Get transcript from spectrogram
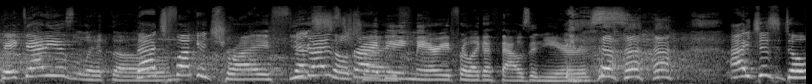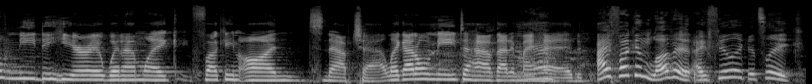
Big Daddy is lit though. That's fucking trife. you That's guys so try trife. being married for like a thousand years. I just don't need to hear it when I'm like fucking on Snapchat. Like I don't need to have that in my head. I fucking love it. I feel like it's like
